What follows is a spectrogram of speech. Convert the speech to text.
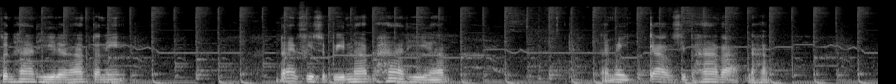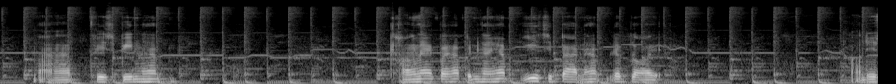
ขึ้น 5 ทีแล้วนะครับ ตอนนี้ได้ฟรีสปินนะครับ 5 ทีนะครับ ได้มี95 บาทนะครับ มาครับฟรีสปินนะครับ ครั้งแรกไปครับเป็นไงครับ 20 บาทนะครับ เรียบร้อยครั้งที่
